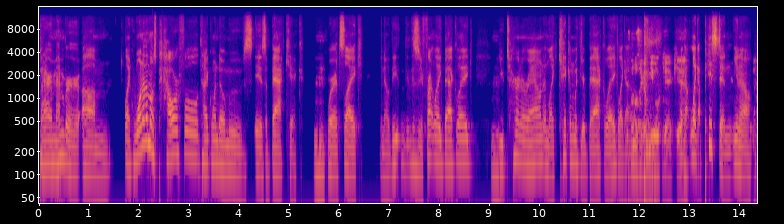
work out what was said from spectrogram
but I remember um like one of the most powerful taekwondo moves is a back kick Mhm. where it's like, you know, the, this is your front leg, back leg. Mhm. You turn around and like kick him with your back leg like a almost like a mule kick. Yeah. like a, like a piston, you know. Yeah.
